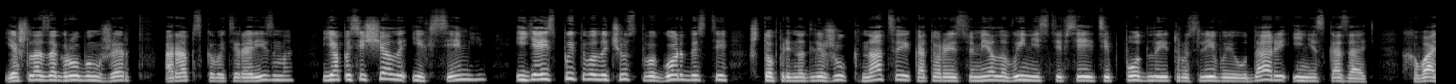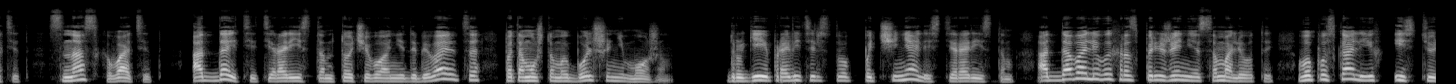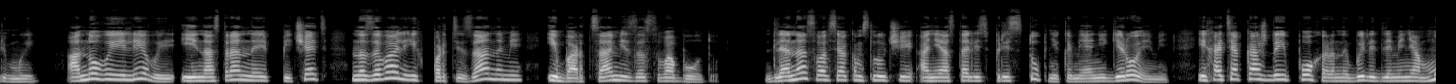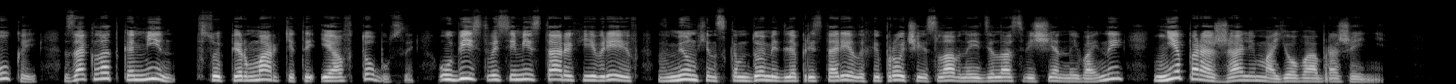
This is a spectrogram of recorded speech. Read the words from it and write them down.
Я шла за гробом жертв арабского терроризма, я посещала их семьи, и я испытывала чувство гордости, что принадлежу к нации, которая сумела вынести все эти подлые трусливые удары и не сказать «хватит, с нас хватит, отдайте террористам то, чего они добиваются, потому что мы больше не можем». Другие правительства подчинялись террористам, отдавали в их распоряжение самолеты, выпускали их из тюрьмы а новые левые и иностранная печать называли их партизанами и борцами за свободу. Для нас, во всяком случае, они остались преступниками, а не героями, и хотя каждые похороны были для меня мукой, закладка мин в супермаркеты и автобусы, убийство семи старых евреев в Мюнхенском доме для престарелых и прочие славные дела священной войны не поражали мое воображение.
